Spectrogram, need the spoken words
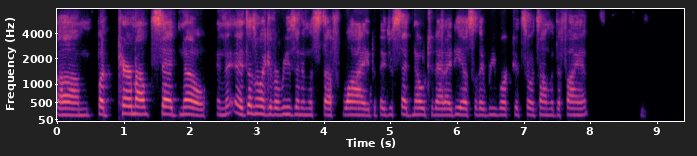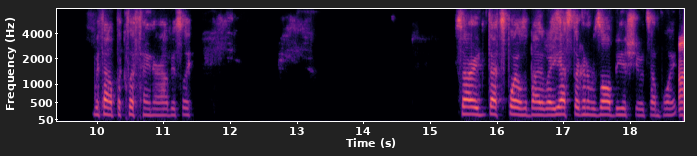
Um, but Paramount said no, and it doesn't really give a reason in this stuff why, but they just said no to that idea, so they reworked it so it's on the Defiant without the cliffhanger, obviously. Sorry, that spoils it, by the way. Yes, they're going to resolve the issue at some point.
